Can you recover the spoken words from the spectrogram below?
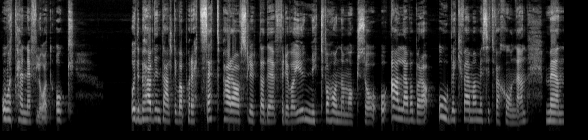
åt henne förlåt och och det behövde inte alltid vara på rätt sätt Per avslutade för det var ju nytt för honom också och alla var bara obekväma med situationen. Men,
